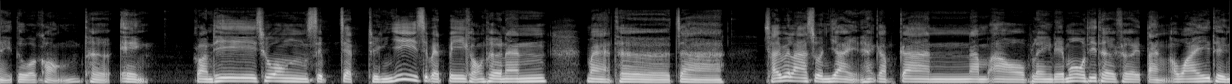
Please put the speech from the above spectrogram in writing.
ในตัวของเธอเอง ก่อนที่ช่วง 17 ถึง 21 ปีของเธอนั้นแม่เธอจะใช้เวลาส่วนใหญ่นะกับการนำเอาเพลงเดโมที่เธอเคยแต่งเอาไว้ถึง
